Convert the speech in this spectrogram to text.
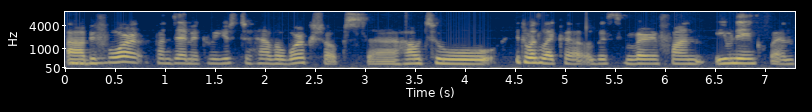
Uh, mm-hmm. Before pandemic, we used to have a workshops uh, how to. It was like a, this very fun evening when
